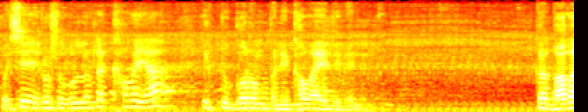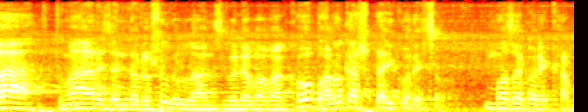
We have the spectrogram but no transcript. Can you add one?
কইছে রসগোল্লাটা খাওয়াইয়া একটু গরম পানি খাওয়াই দিবেন। বাবা, তোমার জন্য রসগোল্লা আনছি বলে, বাবা, খুব ভালো কাজটাই করেছ, মজা করে খাব।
